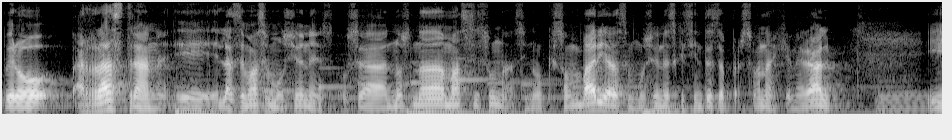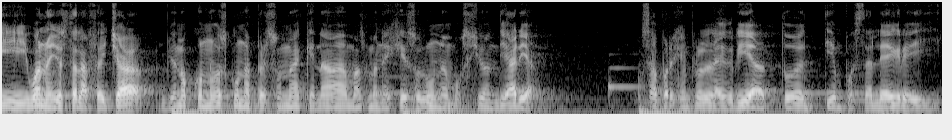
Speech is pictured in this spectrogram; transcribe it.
pero arrastran eh, las demás emociones. O sea, no es nada más es una, sino que son varias emociones que siente esa persona en general. Y bueno, yo hasta la fecha, yo no conozco una persona que nada más maneje solo una emoción diaria. O sea, por ejemplo, la alegría, todo el tiempo está alegre y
